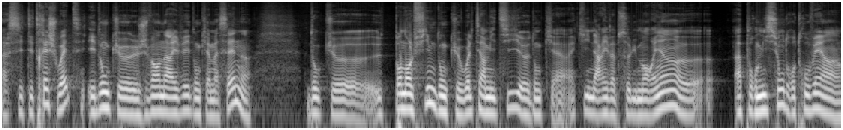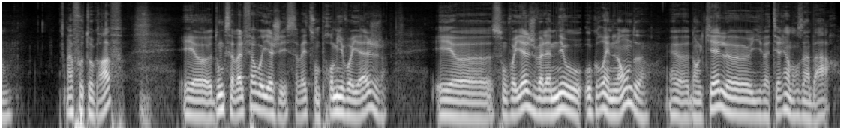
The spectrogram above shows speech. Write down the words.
Ah, c'était très chouette, et donc euh, je vais en arriver donc à ma scène. Donc euh, pendant le film, donc Walter Mitty, donc à, qui n'arrive absolument rien, a pour mission de retrouver un, un photographe. Et donc ça va le faire voyager, ça va être son premier voyage. Et euh, son voyage va l'amener au, Groenland, euh, dans lequel euh, il va atterrir dans un bar.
